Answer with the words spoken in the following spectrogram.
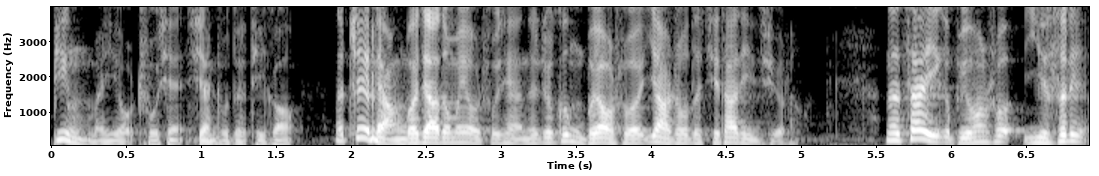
并没有出现显著的提高。那这两个国家都没有出现，那就更不要说亚洲的其他地区了。那再一个，比方说以色列，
